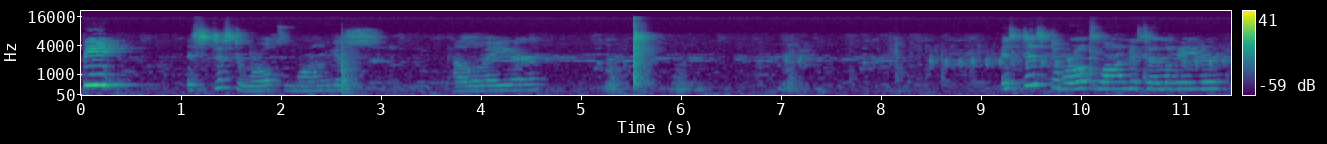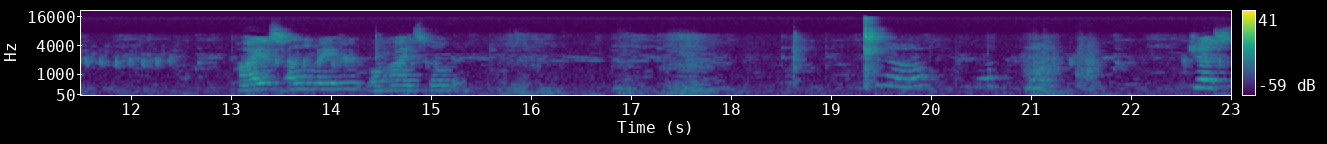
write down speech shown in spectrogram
Beep. It's just the world's longest elevator. Is this the world's longest elevator? Highest elevator or highest building? No. Just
